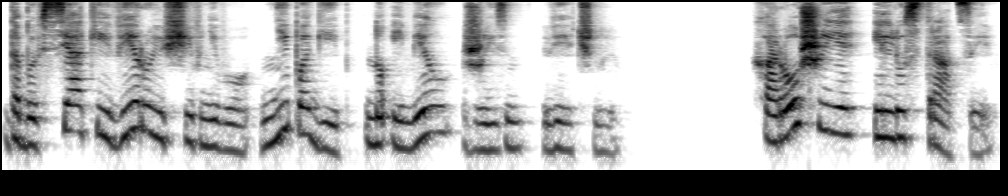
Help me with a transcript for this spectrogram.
дабы всякий верующий в Него не погиб, но имел жизнь вечную. Хорошие иллюстрации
